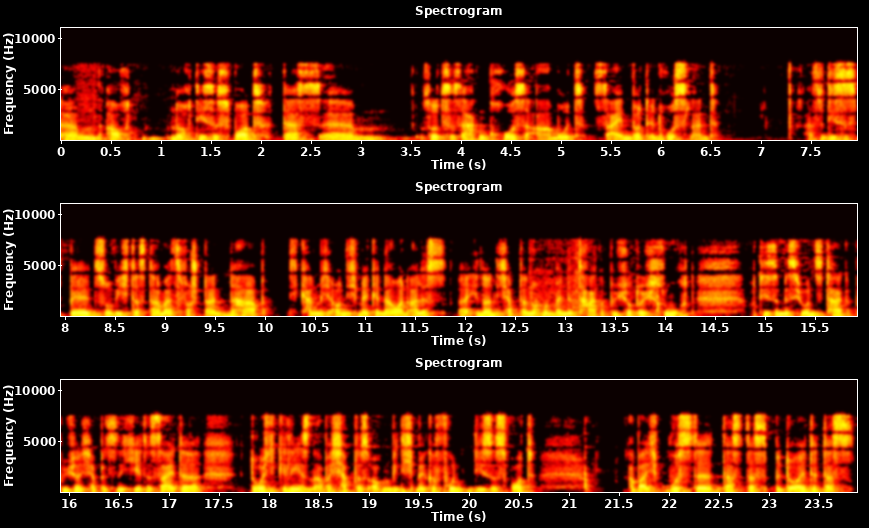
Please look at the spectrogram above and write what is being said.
ähm, auch noch dieses Wort, dass ähm, sozusagen große Armut sein wird in Russland. Also dieses Bild, so wie ich das damals verstanden habe, ich kann mich auch nicht mehr genau an alles erinnern. Ich habe dann nochmal meine Tagebücher durchsucht, auch diese Missionstagebücher. Ich habe jetzt nicht jede Seite durchgelesen, aber ich habe das irgendwie nicht mehr gefunden, dieses Wort. Aber ich wusste, dass das bedeutet, dass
